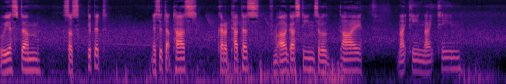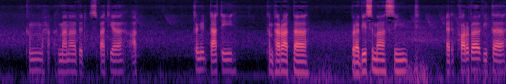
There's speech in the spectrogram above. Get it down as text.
Uistum Suscipit Necessitatas Caritatis from Augustine Civilii 1919 Cum Humana Vid Spatia Trinitati Comparata Bravissima Sint et Parva Vita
